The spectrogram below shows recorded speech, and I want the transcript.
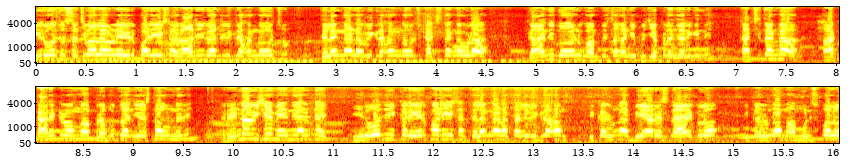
ఈ రోజు సచివాలయంలో ఏర్పాటు చేసిన రాజీవ్ గాంధీ విగ్రహం కావచ్చు తెలంగాణ విగ్రహం కావచ్చు ఖచ్చితంగా కూడా గాంధీ భవన్కు పంపిస్తామని చెప్పి చెప్పడం జరిగింది. ఖచ్చితంగా ఆ కార్యక్రమం మా ప్రభుత్వం చేస్తా ఉన్నది. రెండో విషయం ఏంటి అంటే ఈ రోజు ఇక్కడ ఏర్పాటు చేసిన తెలంగాణ తల్లి విగ్రహం ఇక్కడ ఉన్న బీఆర్ఎస్ నాయకులు ఇక్కడ ఉన్న మా మున్సిపల్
